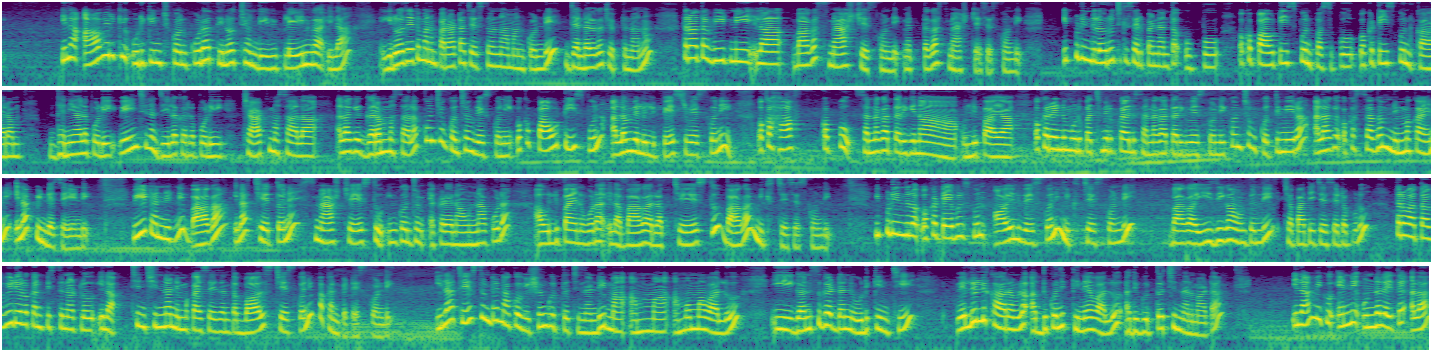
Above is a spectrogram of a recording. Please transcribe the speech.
ఇలా ఆవిరికి ఉడికించుకొని కూడా తినొచ్చండి ఇవి ప్లెయిన్గా ఇలా. ఈరోజైతే మనం పరాటా చేస్తున్నాం అనుకోండి జనరల్గా చెప్తున్నాను. తర్వాత వీటిని ఇలా బాగా స్మాష్ చేసుకోండి మెత్తగా స్మాష్ చేసేసుకోండి. ఇప్పుడు ఇందులో రుచికి సరిపడినంత ఉప్పు ఒక పావు టీ స్పూన్ పసుపు ఒక టీ స్పూన్ కారం ధనియాల పొడి వేయించిన జీలకర్ర పొడి చాట్ మసాలా అలాగే గరం మసాలా కొంచెం కొంచెం వేసుకొని ఒక పావు టీ స్పూన్ అల్లం వెల్లుల్లి పేస్ట్ వేసుకొని ఒక హాఫ్ కప్పు సన్నగా తరిగిన ఉల్లిపాయ ఒక రెండు మూడు పచ్చిమిరపకాయలు సన్నగా తరిగి వేసుకోండి. కొంచెం కొత్తిమీర అలాగే ఒక సగం నిమ్మకాయని ఇలా పిండేసేయండి. వీటన్నిటిని బాగా ఇలా చేత్తోనే స్మాష్ చేస్తూ ఇంకొంచెం ఎక్కడైనా ఉన్నా కూడా ఆ ఉల్లిపాయను కూడా ఇలా బాగా రబ్ చేస్తూ బాగా మిక్స్ చేసేసుకోండి. ఇప్పుడు ఇందులో ఒక టేబుల్ స్పూన్ ఆయిల్ వేసుకొని మిక్స్ చేసుకోండి. బాగా ఈజీగా ఉంటుంది చపాతీ చేసేటప్పుడు. తర్వాత వీడియోలో కనిపిస్తున్నట్లు ఇలా చిన్న చిన్న నిమ్మకాయ సైజ్ అంత బాల్స్ చేసుకొని పక్కన పెట్టేసుకోండి. ఇలా చేస్తుంటే నాకు విషయం గుర్తొచ్చిందండి. మా అమ్మ అమ్మమ్మ వాళ్ళు ఈ గనుసుగడ్డల్ని ఉడికించి వెల్లుల్లి కారంలో అద్దుకొని తినేవాళ్ళు. అది గుర్తొచ్చిందనమాట. ఇలా మీకు ఎన్ని ఉండలైతే అలా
